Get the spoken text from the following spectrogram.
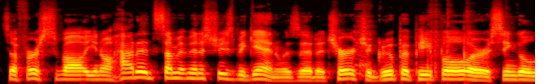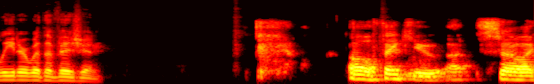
So first of all, you know, how did Summit Ministries begin? Was it a church, a group of people, or a single leader with a vision? Oh, thank you. Uh, so I,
